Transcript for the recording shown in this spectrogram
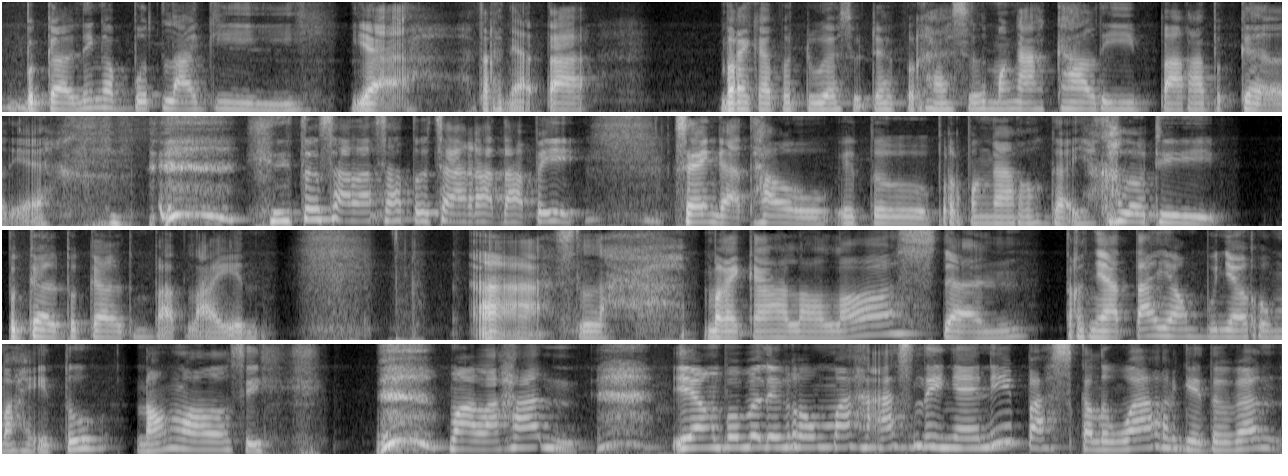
begal ini ngebut lagi. Ya ternyata mereka berdua sudah berhasil mengakali para begal ya. Itu salah satu cara tapi saya nggak tahu itu berpengaruh nggak ya kalau di begal-begal tempat lain. Uh, setelah mereka lolos dan ternyata yang punya rumah itu nongol sih. Malahan yang pemilik rumah aslinya ini pas keluar gitu kan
